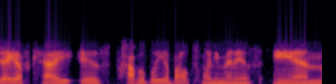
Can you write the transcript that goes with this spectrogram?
JFK is probably about twenty minutes and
